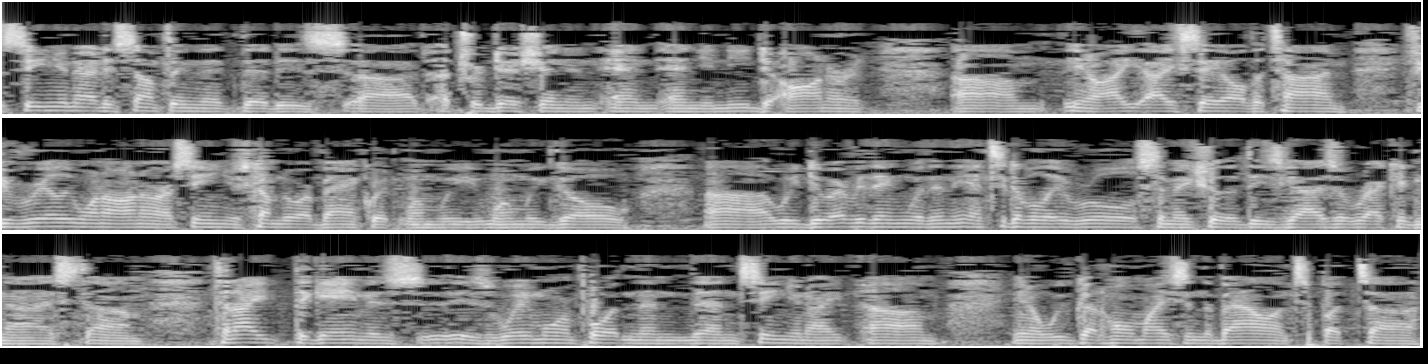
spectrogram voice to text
senior night is something that, that is uh, a tradition, and, and, and you need to honor it. Um, you know, I, I say all the time, if you really want to honor our seniors, come to our banquet when we when we go. Uh, we do everything within the NCAA rules to make sure that these guys are recognized. Um, tonight, the game is is way more important than, than senior night. Um, you know, we've got home ice in the balance, but uh,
